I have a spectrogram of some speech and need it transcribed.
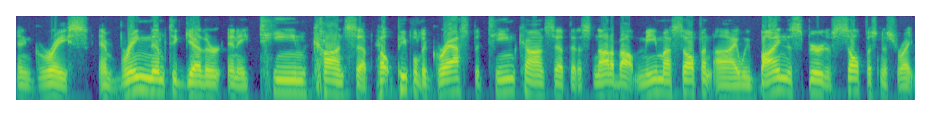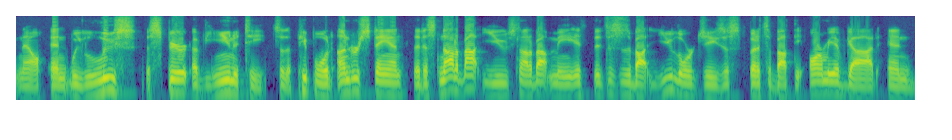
and grace, and bring them together in a team concept. Help people to grasp the team concept that it's not about me, myself, and I. We bind the spirit of selfishness right now, and we loose the spirit of unity so that people would understand that it's not about you, it's not about me, it's, that this is about you, Lord Jesus, but it's about the army of God and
